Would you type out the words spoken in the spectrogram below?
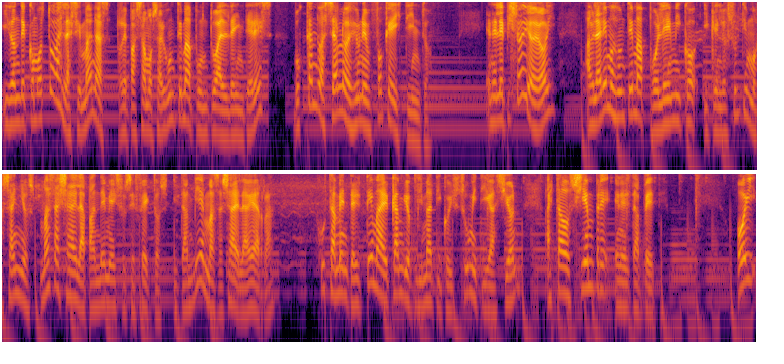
y donde como todas las semanas repasamos algún tema puntual de interés buscando hacerlo desde un enfoque distinto. En el episodio de hoy hablaremos de un tema polémico y que en los últimos años, más allá de la pandemia y sus efectos y también más allá de la guerra, justamente el tema del cambio climático y su mitigación ha estado siempre en el tapete. Hoy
